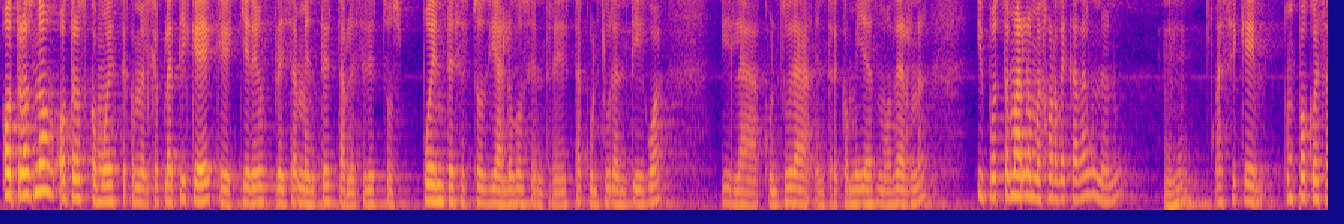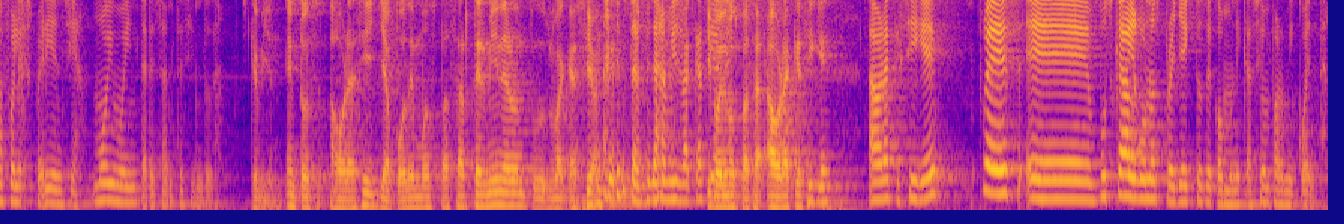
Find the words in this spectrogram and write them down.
Otros no, otros como este con el que platiqué, que quieren precisamente establecer estos puentes, estos diálogos entre esta cultura antigua y la cultura, entre comillas, moderna, y pues tomar lo mejor de cada una, ¿no? Así que un poco esa fue la experiencia, muy, muy interesante sin duda. Qué bien. Entonces, ahora sí, ya podemos pasar. Terminaron tus vacaciones. Terminaron mis vacaciones. Y podemos pasar. ¿Ahora qué sigue? Ahora que sigue, pues eh, buscar algunos proyectos de comunicación por mi cuenta.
